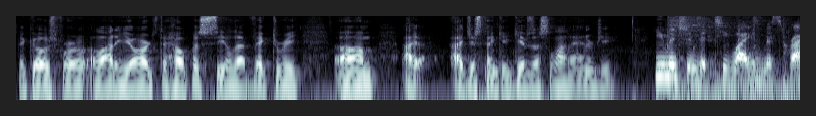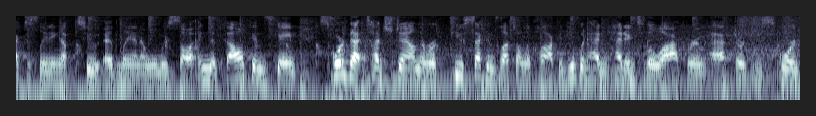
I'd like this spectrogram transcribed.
that goes for a lot of yards to help us seal that victory. Um, I I just think it gives us a lot of energy. You mentioned that Ty had missed practice leading up to Atlanta. When we saw in the Falcons game, scored that touchdown. There were a few seconds left on the clock, and he went ahead and headed to the locker room after he scored.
